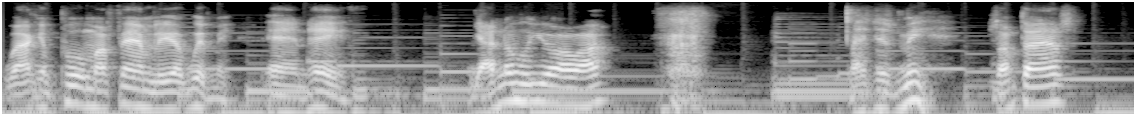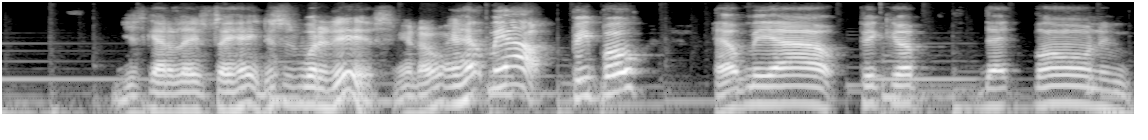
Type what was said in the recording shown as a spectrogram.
where I can pull my family up with me. And hey, y'all know who you all are. That's just me. Sometimes you just gotta let say, hey, this is what it is, you know, and help me out, people. Help me out. Pick up that phone and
